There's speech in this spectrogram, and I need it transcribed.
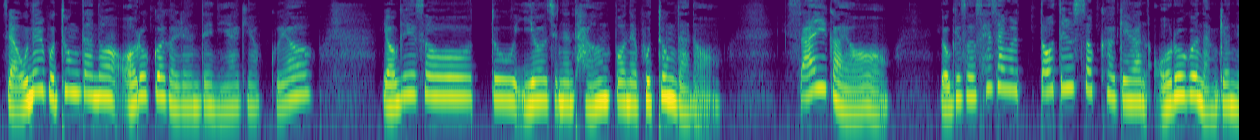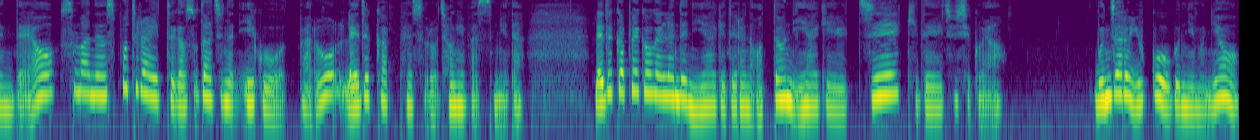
자, 오늘 보통 단어 어록과 관련된 이야기였고요. 여기서 또 이어지는 다음번의 보통 단어 싸이가요. 여기서 세상을 떠들썩하게 한 어록을 남겼는데요. 수많은 스포트라이트가 쏟아지는 이곳, 바로 레드카펫으로 정해봤습니다. 레드카펫과 관련된 이야기들은 어떤 이야기일지 기대해 주시고요. 문자로 6959님은요,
